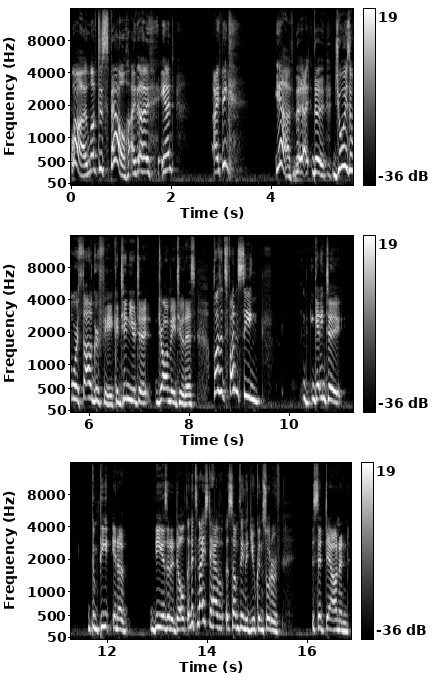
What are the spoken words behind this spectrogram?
Well, I love to spell. I, uh, and I think, yeah, the, the joys of orthography continue to draw me to this. Plus, it's fun seeing, getting to compete in a be as an adult, and it's nice to have something that you can sort of sit down and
